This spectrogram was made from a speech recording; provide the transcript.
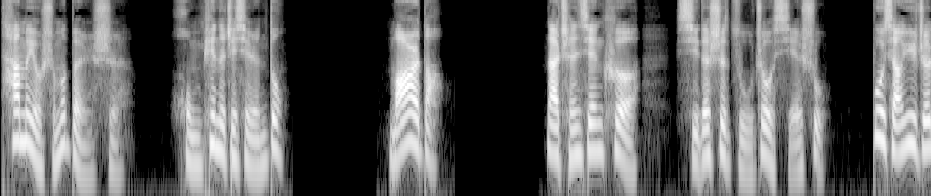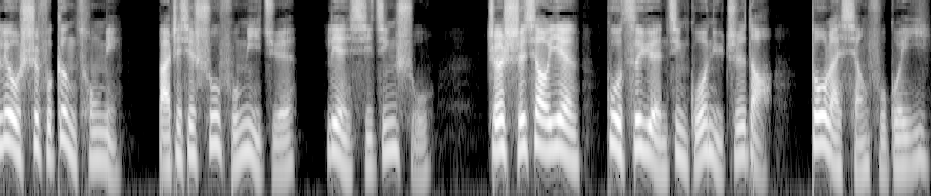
他们有什么本事，哄骗的这些人动？”毛二道：“那陈仙客。”喜的是诅咒邪术，不想遇着六师傅更聪明，把这些书符秘诀练习精熟，折石笑宴，故此远近国女知道，都来降服皈依。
